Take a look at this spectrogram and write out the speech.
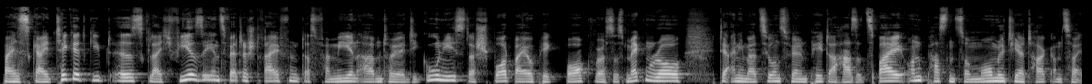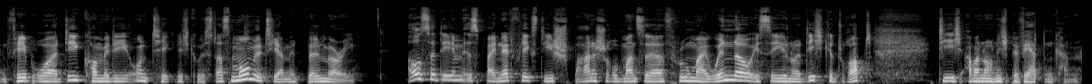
Bei Sky Ticket gibt es gleich vier sehenswerte Streifen, das Familienabenteuer Die Goonies, das Sportbiopic Borg vs. McEnroe, der Animationsfilm Peter Hase 2 und passend zum Murmeltiertag am 2. Februar die Comedy und täglich grüßt das Murmeltier mit Bill Murray. Außerdem ist bei Netflix die spanische Romanze Through My Window, ich sehe nur dich gedroppt, die ich aber noch nicht bewerten kann.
